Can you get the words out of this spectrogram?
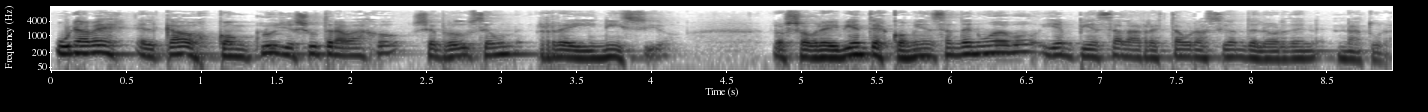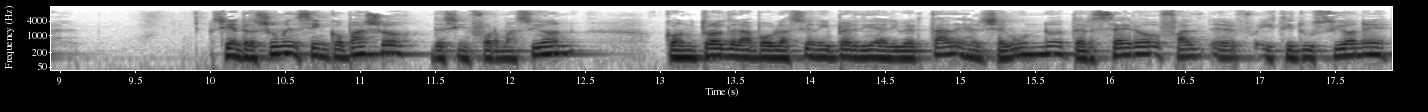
una vez el caos concluye su trabajo, se produce un reinicio. Los sobrevivientes comienzan de nuevo y empieza la restauración del orden natural. Si en resumen cinco pasos, desinformación, control de la población y pérdida de libertades, el segundo, tercero, eh, instituciones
